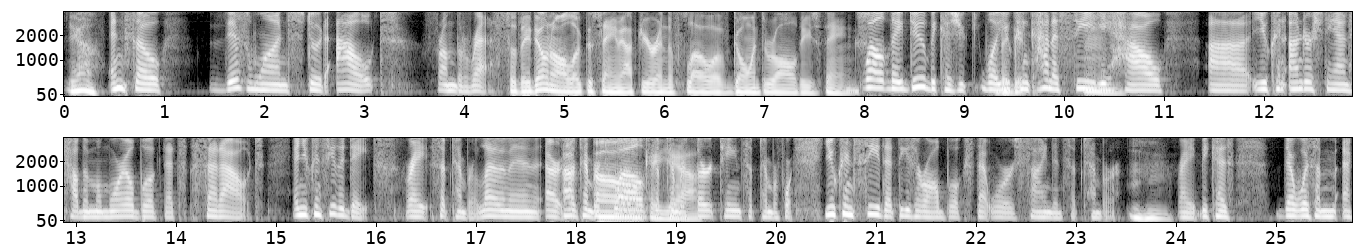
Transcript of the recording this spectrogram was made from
Yeah. And so this one stood out from the rest. So they don't all look the same after you're in the flow of going through all these things. Well, they do because you well They you do. can kind of see how uh, you can understand how the memorial book that's set out, and you can see the dates, right? September 11 or September oh, 12, okay, September yeah. 13, September 4. You can see that these are all books that were signed in September, Mm-hmm. right? Because there was a I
